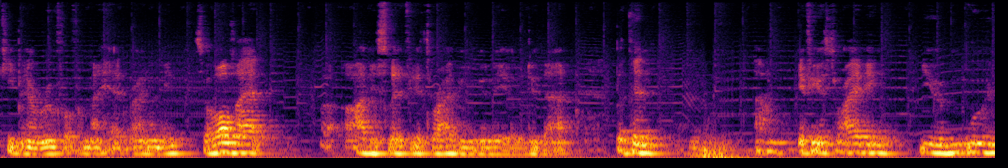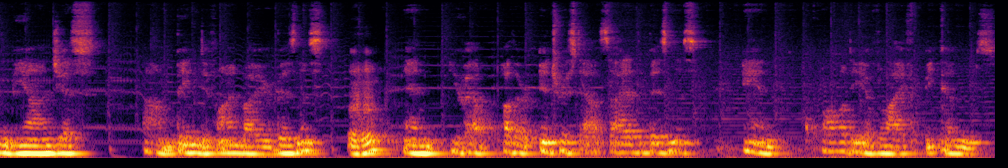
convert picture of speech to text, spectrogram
keeping a roof over my head. Right? I mean, so all that. Obviously, if you're thriving, you're going to be able to do that. But then, um, if you're thriving, you're moving beyond just um, being defined by your business Mm-hmm. and you have other interests outside of the business, and quality of life becomes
